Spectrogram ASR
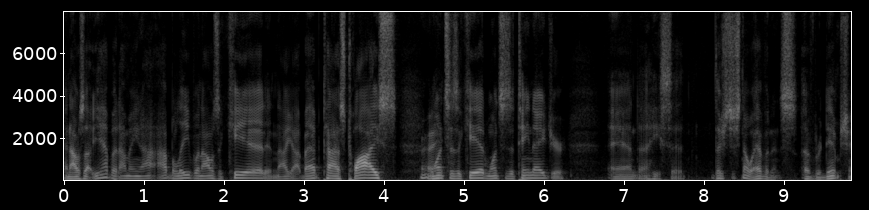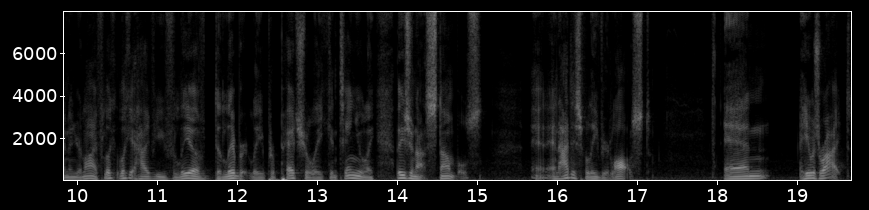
And I was like, yeah, but I mean, I, I believe when I was a kid and I got baptized twice, right. once as a kid, once as a teenager. And uh, he said, there's just no evidence of redemption in your life. Look, look at how you've lived deliberately, perpetually, continually. These are not stumbles. And, and I just believe you're lost. And he was right.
